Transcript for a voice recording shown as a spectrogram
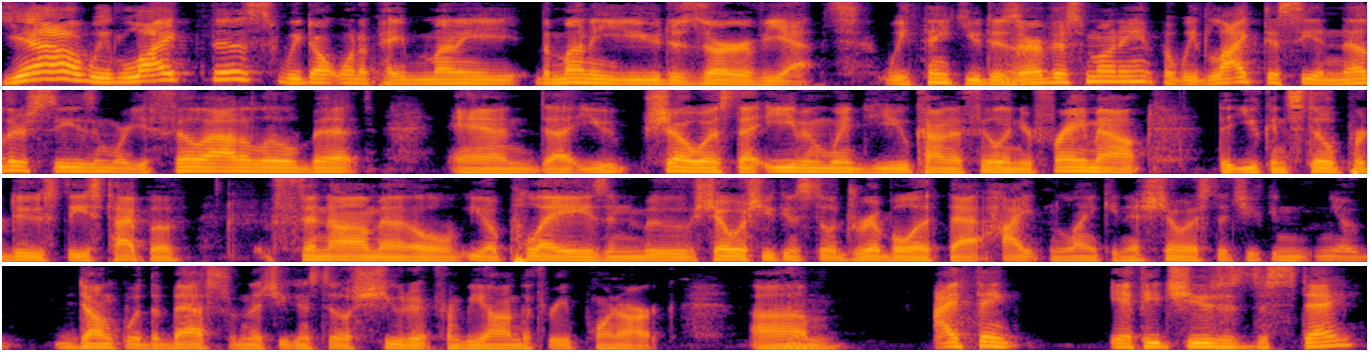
yeah, we like this. We don't want to pay money, the money you deserve yet. We think you deserve this money, but we'd like to see another season where you fill out a little bit and uh, you show us that even when you kind of fill in your frame out, that you can still produce these type of phenomenal, you know, plays and moves. Show us you can still dribble at that height and lankiness. Show us that you can, you know, dunk with the best and that you can still shoot it from beyond the three point arc. Um, I think if he chooses to stay,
